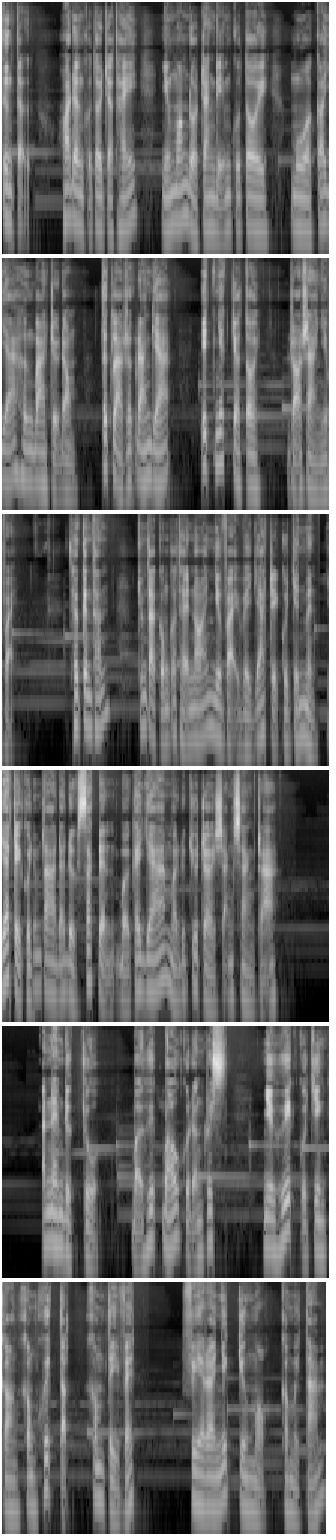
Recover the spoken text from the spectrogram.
Tương tự, hóa đơn của tôi cho thấy những món đồ trang điểm của tôi mua có giá hơn 3 triệu đồng, tức là rất đáng giá, ít nhất cho tôi, rõ ràng như vậy. Theo Kinh Thánh, chúng ta cũng có thể nói như vậy về giá trị của chính mình. Giá trị của chúng ta đã được xác định bởi cái giá mà Đức Chúa Trời sẵn sàng trả. Anh em được chuộc bởi huyết báu của Đấng Christ, như huyết của chiên con không khuyết tật không tì vết. Phi ra nhất chương 1 câu 18,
